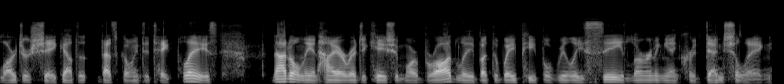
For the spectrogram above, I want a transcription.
larger shakeout that, that's going to take place, not only in higher education more broadly, but the way people really see learning and credentialing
